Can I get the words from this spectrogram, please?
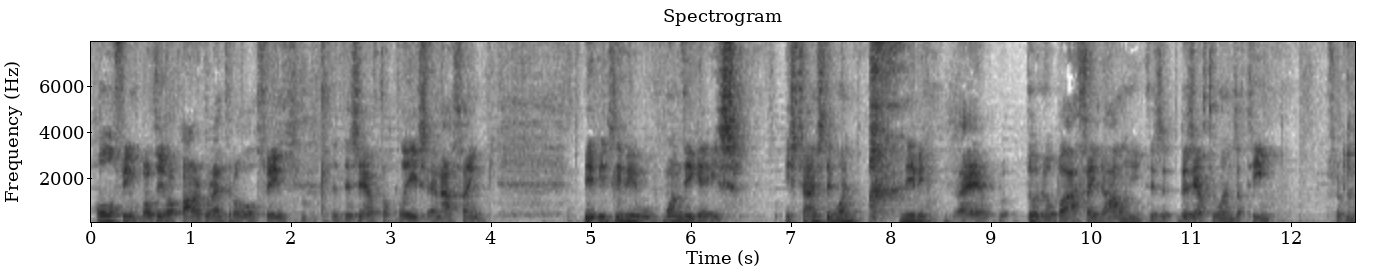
Hall of Fame worthy or are going into the Hall of Fame that deserve their place. And I think maybe Stevie will one day get his his chance to win. Maybe I don't know, but I think Harlem Heat des- deserve to win as a team for me.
